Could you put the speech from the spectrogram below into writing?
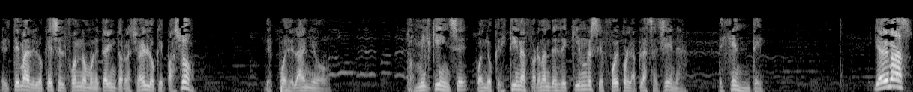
el tema de lo que es el Fondo Monetario Internacional, lo que pasó después del año 2015, cuando Cristina Fernández de Kirchner se fue con la plaza llena de gente. Y además,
